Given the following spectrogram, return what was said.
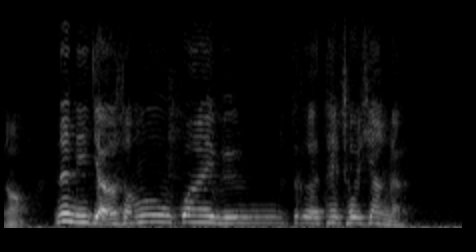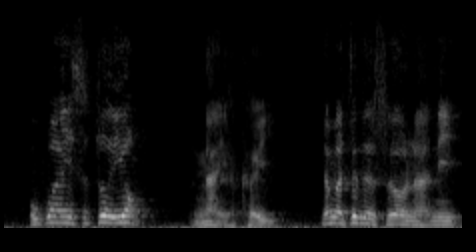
哦。那你假如说，无挂碍这个太抽象了，无挂碍是作用，那也可以。那么这个时候呢，你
